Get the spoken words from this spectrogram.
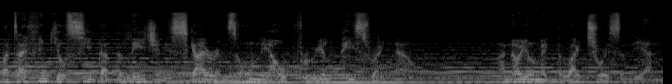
But I think you'll see that the Legion is Skyrim's only hope for real peace right now. I know you'll make the right choice in the end.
